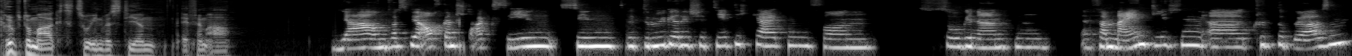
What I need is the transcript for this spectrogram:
Kryptomarkt zu investieren, FMA. Ja, und was wir auch ganz stark sehen, sind betrügerische Tätigkeiten von sogenannten äh, vermeintlichen äh, Kryptobörsen,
